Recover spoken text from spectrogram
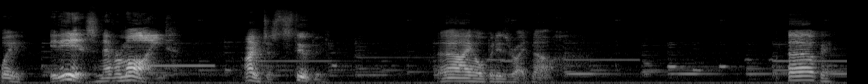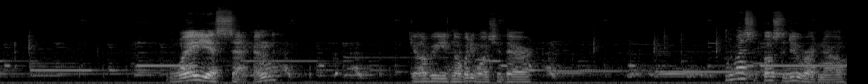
Wait, it is, never mind. I'm just stupid. Uh, I hope it is right now. Uh, okay. Wait a second. Gilbees, nobody wants you there. What am I supposed to do right now?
